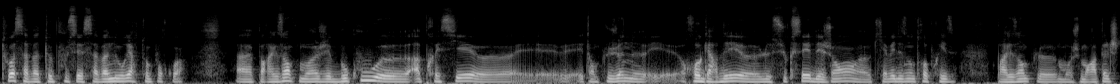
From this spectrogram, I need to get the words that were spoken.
toi, ça va te pousser, ça va nourrir ton pourquoi. Euh, par exemple, moi, j'ai beaucoup apprécié, étant plus jeune, regarder le succès des gens qui avaient des entreprises. Par exemple, moi, je me rappelle, je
